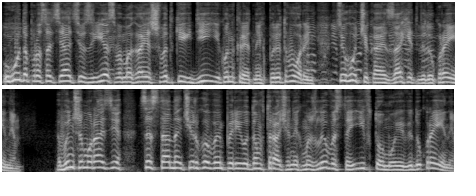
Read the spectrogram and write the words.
Угода про асоціацію з ЄС вимагає швидких дій і конкретних перетворень. Цього чекає захід від України. В іншому разі це стане черговим періодом втрачених можливостей і втомою від України.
